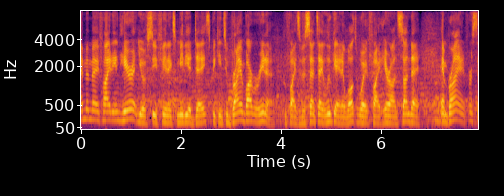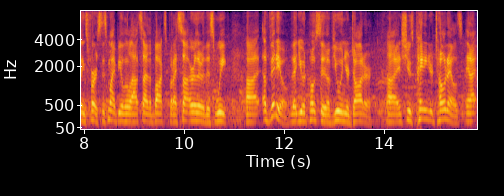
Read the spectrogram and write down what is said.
MMA fighting here at UFC Phoenix Media Day, speaking to Bryan Barberena, who fights Vicente Luque in a welterweight fight here on Sunday. And Bryan, first things first, this might be a little outside of the box, but I saw earlier this week uh, a video that you had posted of you and your daughter, uh, and she was painting your toenails. And I,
